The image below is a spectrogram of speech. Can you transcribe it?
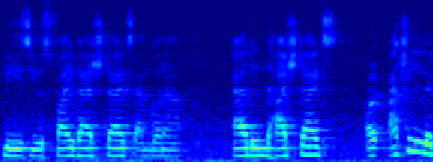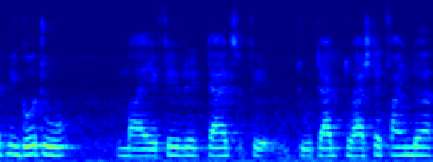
please use five hashtags. I'm gonna add in the hashtags. Or actually let me go to my favorite tags to tag to hashtag finder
